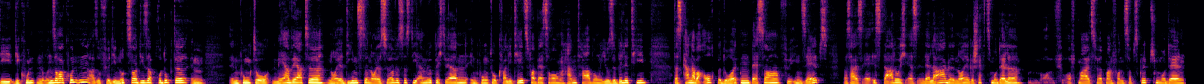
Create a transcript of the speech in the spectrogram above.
die, die Kunden unserer Kunden, also für die Nutzer dieser Produkte im in puncto Mehrwerte, neue Dienste, neue Services, die ermöglicht werden, in puncto Qualitätsverbesserung, Handhabung, Usability. Das kann aber auch bedeuten, besser für ihn selbst. Das heißt, er ist dadurch erst in der Lage, neue Geschäftsmodelle, oftmals hört man von Subscription-Modellen,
